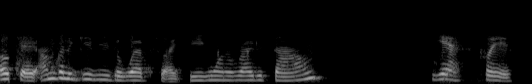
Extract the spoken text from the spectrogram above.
Okay, I'm going to give you the website. Do you want to write it down? Yes, please.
